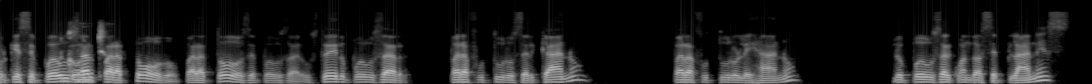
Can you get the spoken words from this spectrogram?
porque se puede usar para todo, para todo se puede usar. Usted lo puede usar para futuro cercano, para futuro lejano, lo puede usar cuando hace planes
